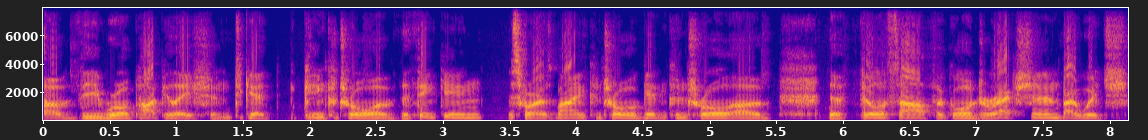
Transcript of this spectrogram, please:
of the world population, to get in control of the thinking, as far as mind control, get in control of the philosophical direction by which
